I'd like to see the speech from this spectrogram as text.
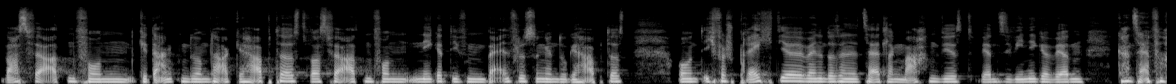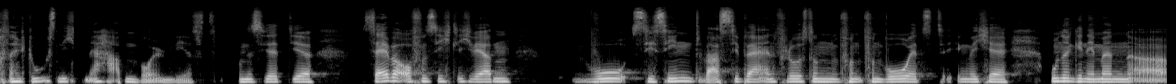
was für Arten von Gedanken du am Tag gehabt hast, was für Arten von negativen Beeinflussungen du gehabt hast. Und ich verspreche dir, wenn du das eine Zeit lang machen wirst, werden sie weniger werden, ganz einfach, weil du es nicht mehr haben wollen wirst. Und es wird dir selber offensichtlich werden, wo sie sind, was sie beeinflusst und von, von wo jetzt irgendwelche unangenehmen äh,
